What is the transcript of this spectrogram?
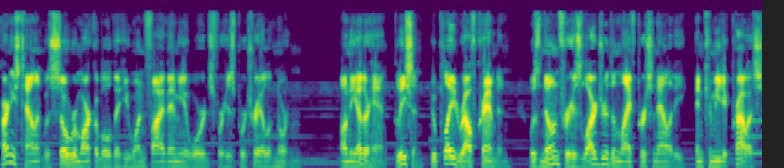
Carney's talent was so remarkable that he won five Emmy Awards for his portrayal of Norton. On the other hand, Gleason, who played Ralph Kramden, was known for his larger than life personality and comedic prowess.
